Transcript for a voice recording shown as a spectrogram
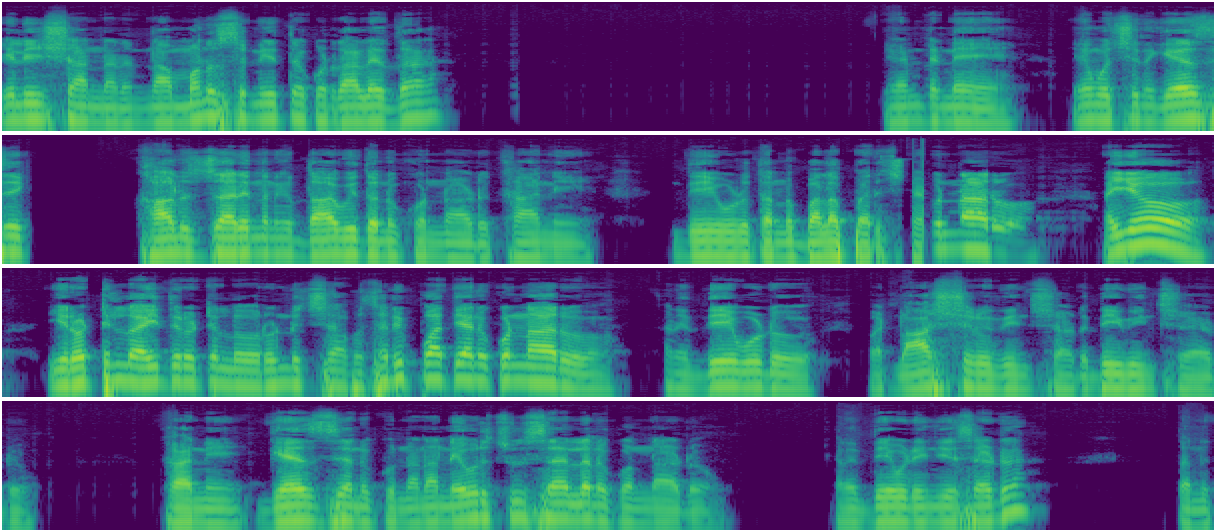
ఎలీషా అన్నాడు నా మనసు నీతో కూడా రాలేదా? వెంటనే ఏమొచ్చింది? గ్యాస్ కాలు జారిందని దావీదు అనుకున్నాడు కానీ దేవుడు తను బలపరిచాడు. అనుకున్నారు అయ్యో ఈ రొట్టెల్లో ఐదు రొట్టెల్లో రెండు చేప సరిపోతే అనుకున్నారు. అని దేవుడు వాటిని ఆశీర్వదించాడు దీవించాడు. కానీ గ్యాస్ అనుకున్నాడు నన్ను ఎవరు చూశారు అనుకున్నాడు. కానీ దేవుడు ఏం చేశాడు? తను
